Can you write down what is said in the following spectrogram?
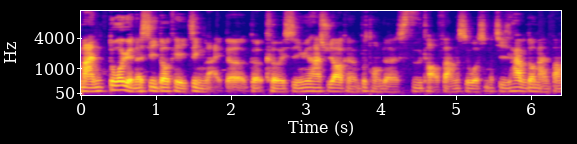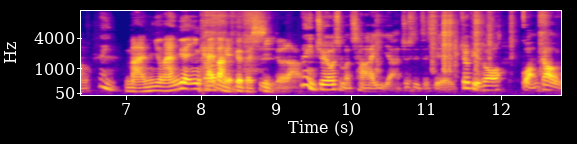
蛮多元的系都可以进来的个科系，因为它需要可能不同的思考方式或什么，其实他们都蛮方蛮蛮愿意开放给各个系的啦。那你觉得有什么差异啊？就是这些，就比如说广告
